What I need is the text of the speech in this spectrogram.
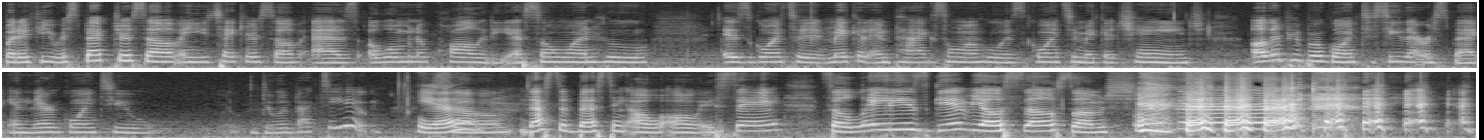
But if you respect yourself and you take yourself as a woman of quality, as someone who is going to make an impact, someone who is going to make a change, other people are going to see that respect and they're going to do it back to you. Yeah. So that's the best thing I will always say. So ladies, give yourself some sugar.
